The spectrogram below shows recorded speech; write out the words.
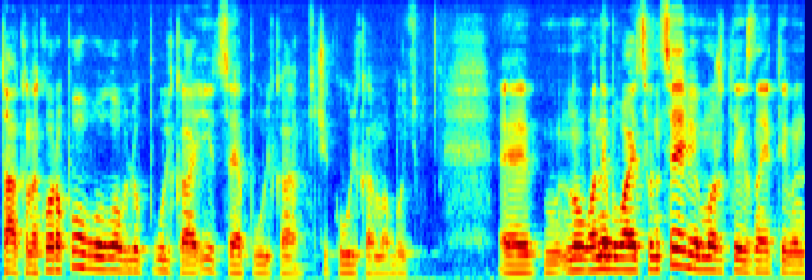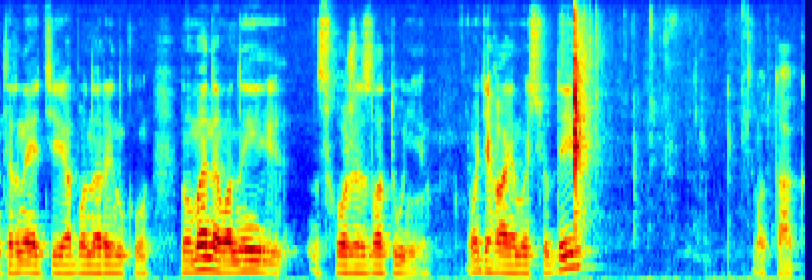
Так, на коропову ловлю пулька, і це пулька чи кулька, мабуть. Е, Ну, вони бувають свинцеві, можете їх знайти в інтернеті або на ринку. Ну, у мене вони схожі з латуні. Одягаємо сюди. Отак.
